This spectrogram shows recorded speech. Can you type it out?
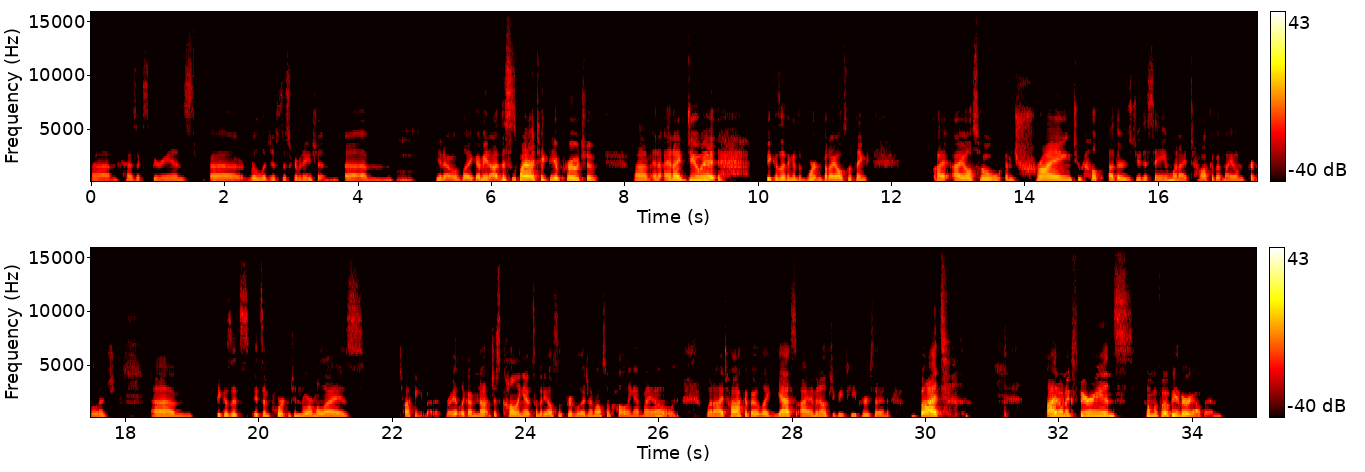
um, has experienced uh, religious discrimination. Um, mm. You know, like I mean, this is why I take the approach of, um, and and I do it because I think it's important, but I also think. I, I also am trying to help others do the same when I talk about my own privilege. Um, because it's it's important to normalize talking about it, right? Like I'm not just calling out somebody else's privilege, I'm also calling out my own. When I talk about like yes, I am an LGBT person, but I don't experience homophobia very often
